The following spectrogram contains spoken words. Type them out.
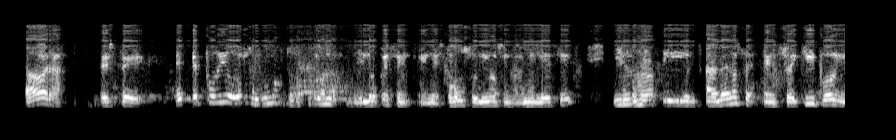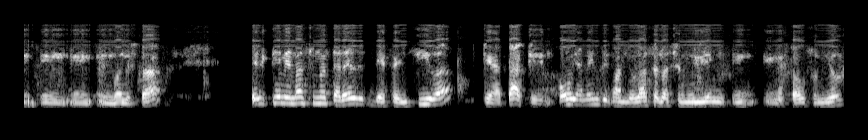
Ahora, este, he, he podido ver algunos partidos de López en, en Estados Unidos, en la MLS, y, no- y al menos en su equipo, en, en- en- en donde está, él tiene más una tarea defensiva que ataque. Obviamente cuando lo hace, lo hace muy bien en, en Estados Unidos,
